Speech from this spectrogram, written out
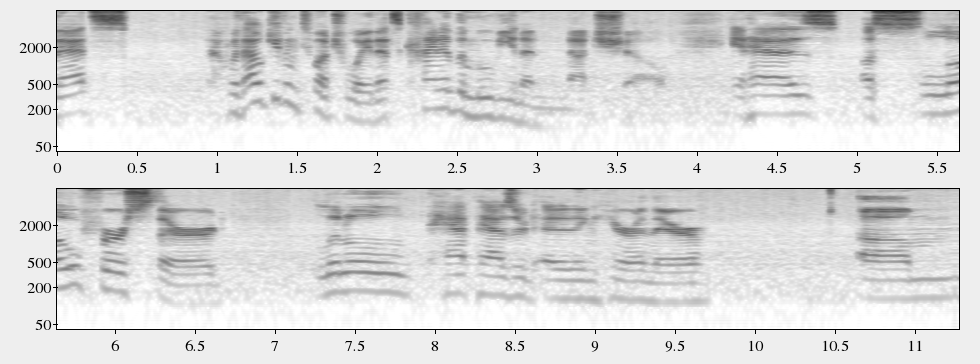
That's without giving too much away, that's kind of the movie in a nutshell. It has a slow first third, little haphazard editing here and there. Um,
